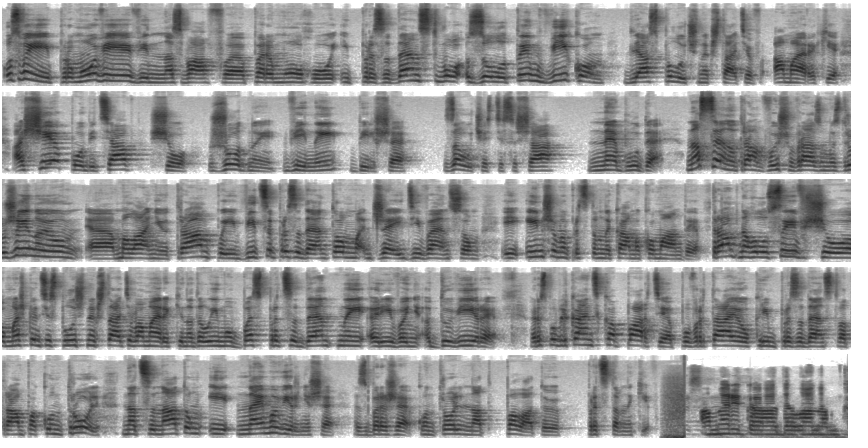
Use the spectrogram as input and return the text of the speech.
У своїй промові він назвав е, перемогу і президентство золотим віком для Сполучених Штатів Америки. А ще пообіцяв, що жодної війни більше за участі США не буде. На сцену Трамп вийшов разом із дружиною е, Меланією Трамп і віце-президентом Джей Ді Венсом і іншими представниками команди. Трамп наголосив, що мешканці Сполучених Штатів Америки надали йому безпрецедентний рівень довіри. Республіканська партія повертає, окрім президентства Трампа, контроль над сенатом і наймовірніше збереже контроль над палатою представників. Америка дала нам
